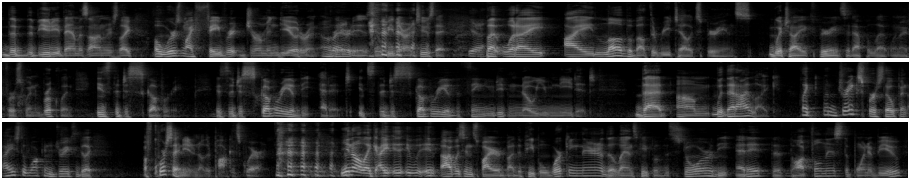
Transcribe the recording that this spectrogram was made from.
the the beauty of Amazon was like, oh, where's my favorite German deodorant? Oh, there it is. It'll be there on Tuesday. Yeah. But what I I love about the retail experience, which I experienced at Epaulet when I first went in Brooklyn, is the discovery. It's the discovery of the edit. It's the discovery of the thing you didn't know you needed that um, that I like. Like when Drake's first opened, I used to walk into Drake's and be like, of course I need another pocket square. you know, like I, it, it, I was inspired by the people working there, the landscape of the store, the edit, the thoughtfulness, the point of view.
